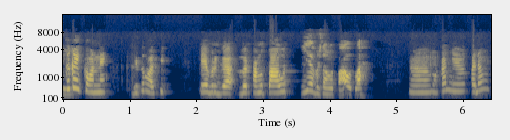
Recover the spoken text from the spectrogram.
Itu kayak connect gitu gak sih? Kayak berga bersangkut paut. Iya bersangkut paut lah. Nah, makanya kadang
